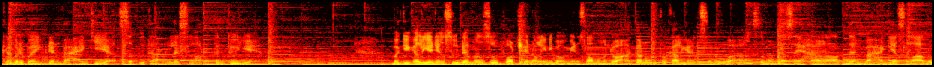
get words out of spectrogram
kabar baik dan bahagia seputar Leslar tentunya. Bagi kalian yang sudah mensupport channel ini, Bang Min selalu mendoakan untuk kalian semua, semoga sehat dan bahagia selalu,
